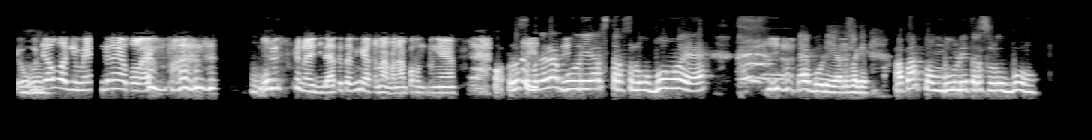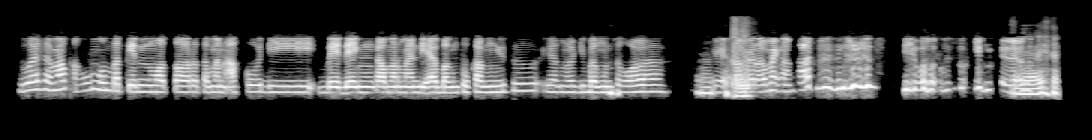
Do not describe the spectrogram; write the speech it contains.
Ya hmm. udah hmm. aku lagi megang ya aku lempar. Hmm. terus kena jidatnya tapi nggak kenapa-napa untungnya. Lu sebenarnya bulliers terselubung lo ya? Iya. eh bulliers lagi. Apa? Pembuli terselubung dua sama aku ngumpetin motor teman aku di bedeng kamar mandi abang tukang gitu yang lagi bangun sekolah. Kayak rame-rame ngangkat terus dibawa masukin ke dalam. Ya, ya.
